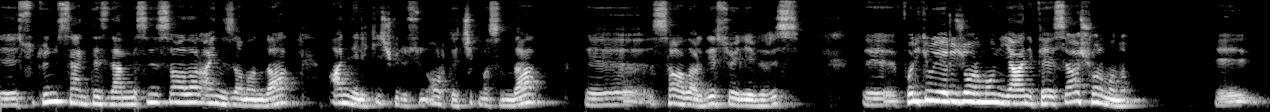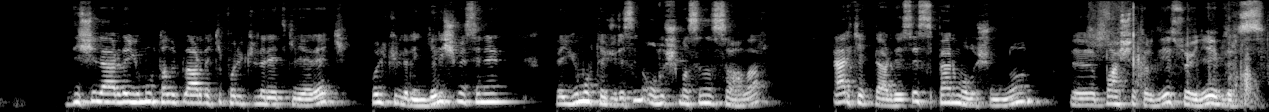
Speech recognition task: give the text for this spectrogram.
e, sütün sentezlenmesini sağlar. Aynı zamanda annelik içgüdüsünün ortaya çıkmasında e, sağlar diye söyleyebiliriz. E, folikül uyarıcı hormon yani FSH hormonu e, dişilerde yumurtalıklardaki folikülleri etkileyerek foliküllerin gelişmesini ve yumurta hücresinin oluşmasını sağlar. Erkeklerde ise sperm oluşumunu e, başlatır diye söyleyebiliriz.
